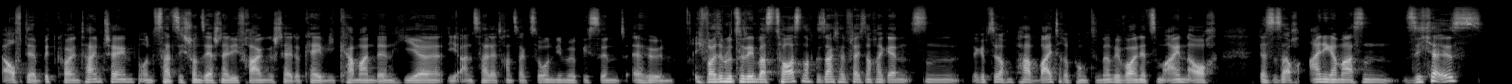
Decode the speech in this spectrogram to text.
auf der Bitcoin Time Chain. Und es hat sich schon sehr schnell die Frage gestellt: Okay, wie kann man denn hier die Anzahl der Transaktionen, die möglich sind, erhöhen? Ich wollte nur zu dem, was Thorsten noch gesagt hat, vielleicht noch ergänzen. Da gibt es ja noch ein paar weitere Punkte. Ne? Wir wollen ja zum einen auch, dass es auch einigermaßen sicher ist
